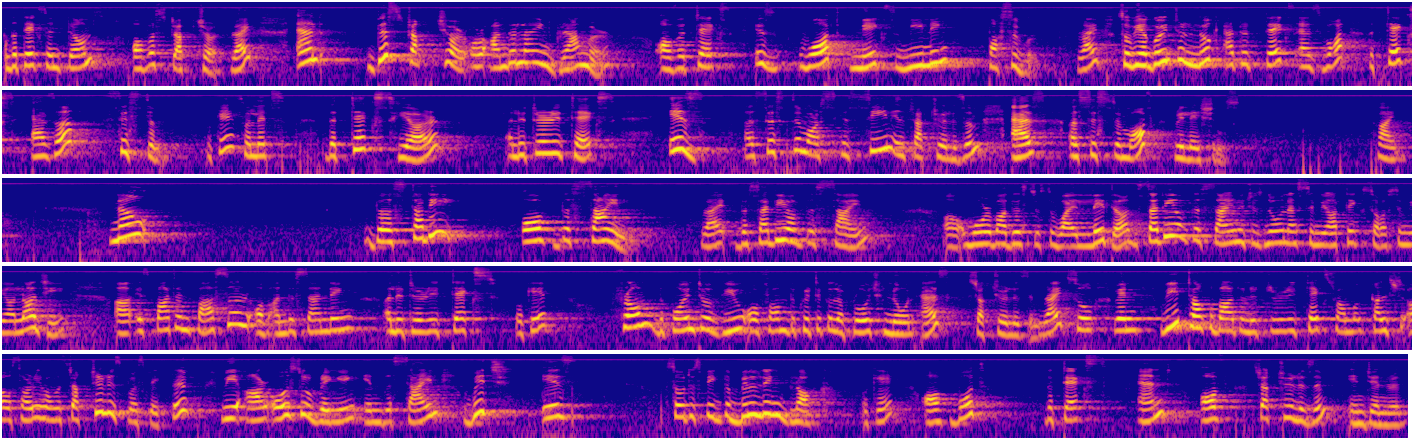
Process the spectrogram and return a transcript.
the text in terms of a structure right and this structure or underlying grammar of a text is what makes meaning possible right. So, we are going to look at the text as what the text as a system. Okay. So, let us the text here, a literary text is a system or is seen in structuralism as a system of relations. Fine. Now, the study of the sign, right, the study of the sign, uh, more about this just a while later. The study of the sign which is known as semiotics or semiology uh, is part and parcel of understanding a literary text okay, from the point of view or from the critical approach known as structuralism, right. So, when we talk about a literary text from a culture oh, uh, sorry from a structuralist perspective, we are also bringing in the sign which is so to speak the building block okay, of both the text and of structuralism in general.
